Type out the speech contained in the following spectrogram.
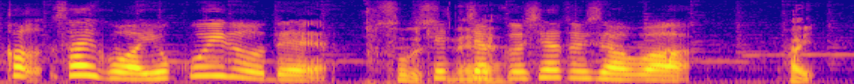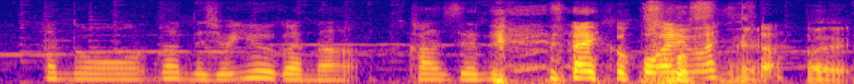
か最後は横移動で決ね。着、白鳥さんははい。あのーなんでしょう優雅な観戦で 最後終わりました、ね。はい。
